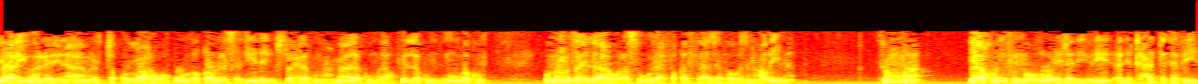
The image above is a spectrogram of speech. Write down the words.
يا أيها الذين آمنوا اتقوا الله وقولوا قولا سديدا يصلح لكم أعمالكم ويغفر لكم ذنوبكم. ومن يطع الله ورسوله فقد فاز فوزا عظيما. ثم يأخذ في الموضوع الذي يريد أن يتحدث فيه.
